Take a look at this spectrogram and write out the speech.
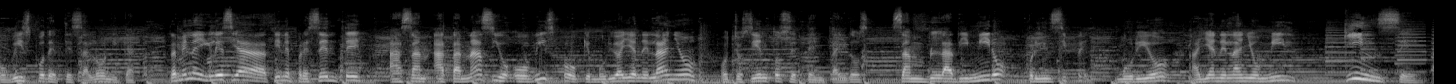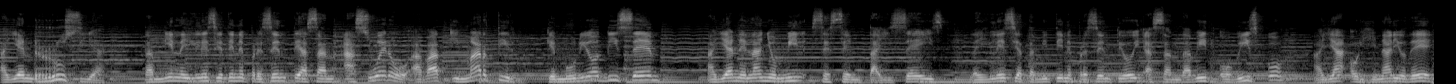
obispo de Tesalónica. También la iglesia tiene presente a San Atanasio, obispo, que murió allá en el año 872. San Vladimiro, príncipe, murió allá en el año 1015, allá en Rusia. También la iglesia tiene presente a San Azuero, abad y mártir, que murió, dice, allá en el año 1066. La iglesia también tiene presente hoy a San David, obispo, allá originario de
